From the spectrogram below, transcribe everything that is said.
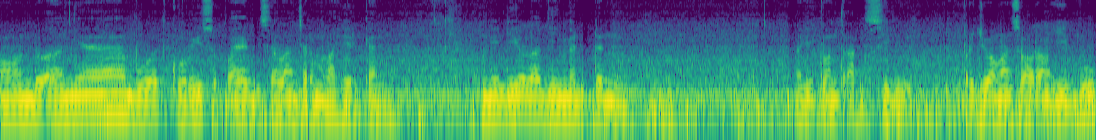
Mohon doanya buat Kuri supaya bisa lancar melahirkan. Ini dia lagi ngeden, lagi kontraksi. Perjuangan seorang ibu.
